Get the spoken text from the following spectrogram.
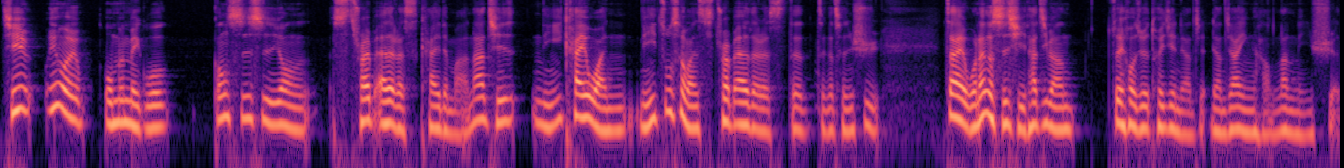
其实，因为我们美国公司是用 Stripe Atlas 开的嘛，那其实你一开完，你一注册完 Stripe Atlas 的整个程序，在我那个时期，它基本上。最后就推荐两家两家银行让你选，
